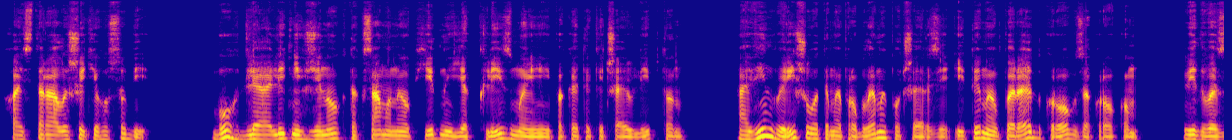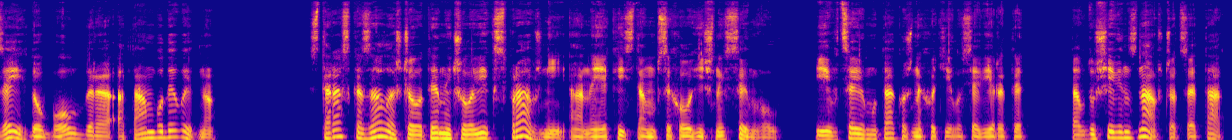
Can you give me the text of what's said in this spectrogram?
хай стара лишить його собі. Бог для літніх жінок так само необхідний, як клізми і пакетики чаю Ліптон, а він вирішуватиме проблеми по черзі, ітиме вперед крок за кроком, відвезе їх до Болдера, а там буде видно. Стара сказала, що темний чоловік справжній, а не якийсь там психологічний символ і в це йому також не хотілося вірити, та в душі він знав, що це так.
